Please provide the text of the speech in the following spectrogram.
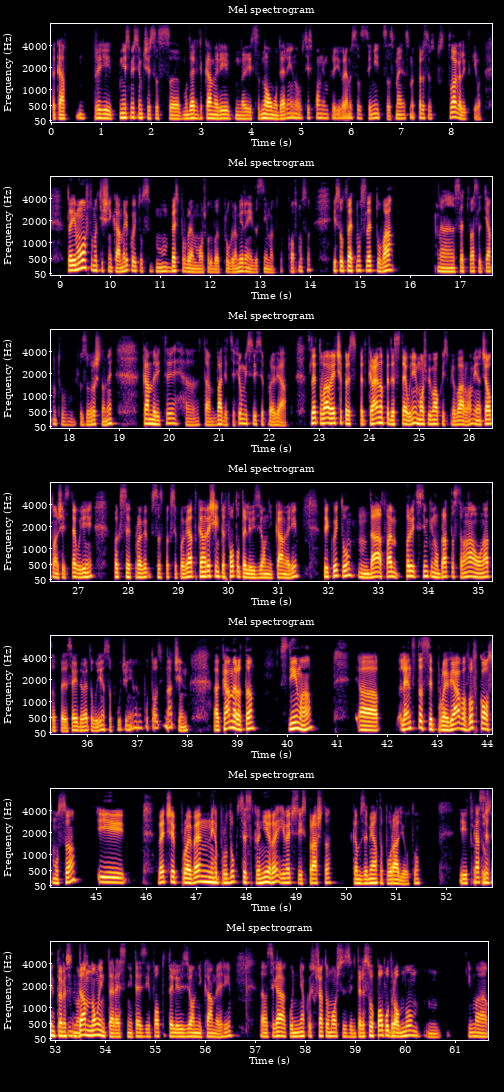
така, преди, ние си мислим, че с модерните камери нали, са много модерни, но си спомням преди време с Зенит, с мен сме слагали такива. Той е имало автоматични камери, които без проблем може да бъдат програмирани да снимат в космоса и съответно след това след това, след тяхното завръщане, камерите там вадят се филми и се проявяват. След това вече през края на 50-те години, може би малко изпреварвам, и началото на 60-те години пък се, прояви, пък се появяват така наречените фототелевизионни камери, при които, да, това е първите снимки на обратната страна на Луната, 59-та година са получени именно по този начин. Камерата снима, лентата се проявява в космоса и вече проявения продукт се сканира и вече се изпраща към Земята по радиото. И така Това е се. Интересен да, начин. много интересни тези фототелевизионни камери. А, сега, ако някой слушател може да се заинтересува по-подробно, има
